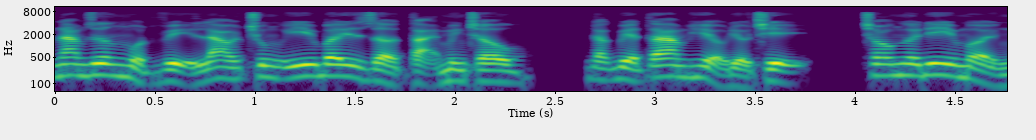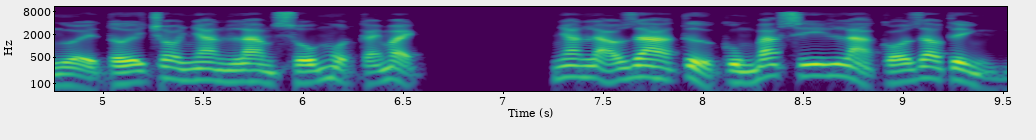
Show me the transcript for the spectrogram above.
Nam Dương một vị lao trung y bây giờ tại Minh Châu, đặc biệt tam hiểu điều trị, cho ngươi đi mời người tới cho Nhan làm số một cái mạch. Nhan lão gia tử cùng bác sĩ là có giao tình,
